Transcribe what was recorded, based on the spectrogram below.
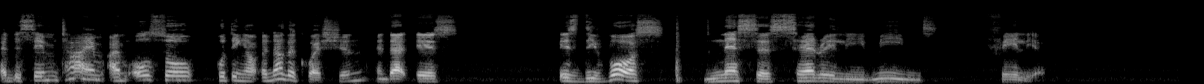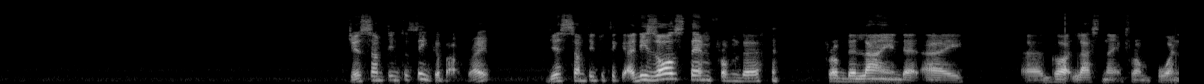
At the same time, I'm also putting out another question, and that is Is divorce necessarily means failure? Just something to think about, right? Just something to think. uh, This all stem from the from the line that I uh, got last night from Puan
